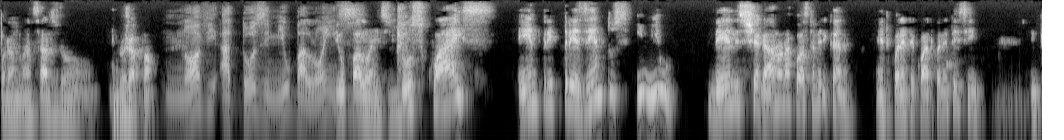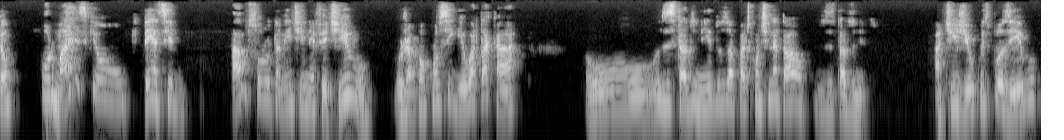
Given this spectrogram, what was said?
foram lançados do, do Japão. 9 a 12 mil balões? Mil balões, dos quais entre 300 e mil deles chegaram na costa americana, entre 44 e 45. Então, por mais que, eu, que tenha sido absolutamente inefetivo, o Japão conseguiu atacar os Estados Unidos, a parte continental dos Estados Unidos. Atingiu com explosivo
